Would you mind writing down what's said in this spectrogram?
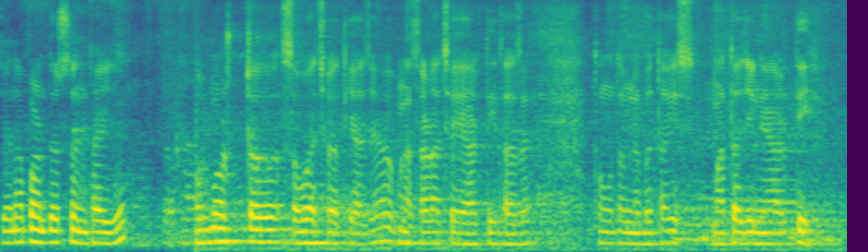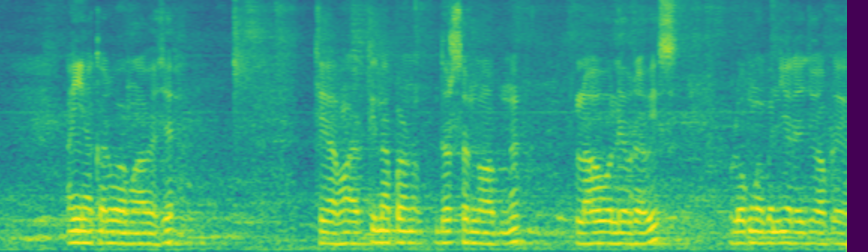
તેના પણ દર્શન થાય છે. ઓલમોસ્ટ સવા છ થયા છે. હમણાં સાડા છ આરતી થશે. તો હું તમને બતાવીશ, માતાજીની આરતી અહીંયા કરવામાં આવે છે. ત્યાં આરતીના પણ દર્શનનો આપને લાહવો લેવડાવીશ. બ્લોગમાં બન્યા રહેજો આપણે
